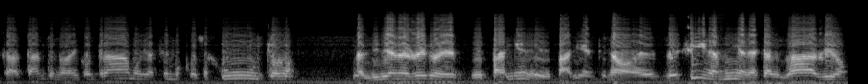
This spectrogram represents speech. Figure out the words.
cada tanto nos encontramos y hacemos cosas juntos. La Liliana Herrero es, es pariente, eh, pariente, no, es vecina mía de acá del barrio.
